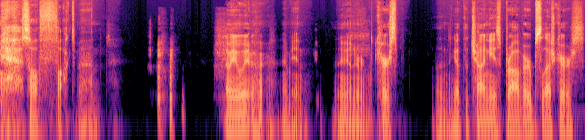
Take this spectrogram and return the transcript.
yeah, it's all fucked, man. I mean, we, I mean, you curse. You got the Chinese proverb slash curse.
